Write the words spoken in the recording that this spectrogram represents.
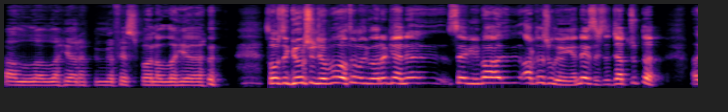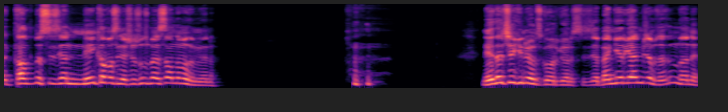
Allah Allah ya Rabbim ya fesubhanallah ya. Sonuçta görüşünce bu otomatik olarak yani sevgili bir arkadaş oluyor yani. Neyse işte cat da. Kalkıp da siz yani neyin kafasını yaşıyorsunuz ben size anlamadım yani. Neden çekiniyorsunuz korkuyorsunuz siz ya? Ben geri gelmeyeceğim zaten de hani.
